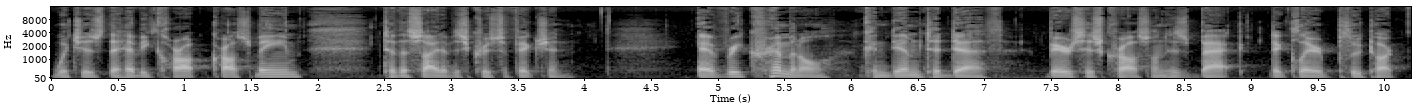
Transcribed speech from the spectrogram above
which is the heavy crossbeam, to the site of his crucifixion. Every criminal condemned to death bears his cross on his back, declared Plutarch.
